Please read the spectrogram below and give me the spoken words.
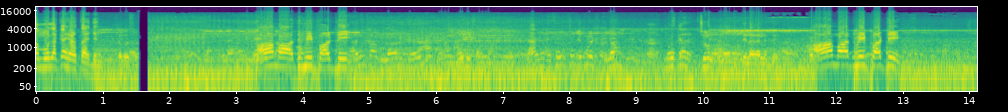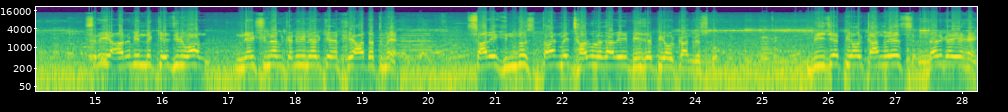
ತಮ್ಮ ಮೂಲಕ ಹೇಳ್ತಾ ಇದ್ದೇನೆ. Aam Aadmi party. Aam Aadmi party, Shri Arvind Kejriwal national convener के क़्यादत में सारे हिंदुस्तान में झाड़ू लगा रही बीजेपी और कांग्रेस को। बीजेपी और कांग्रेस डर गए हैं।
